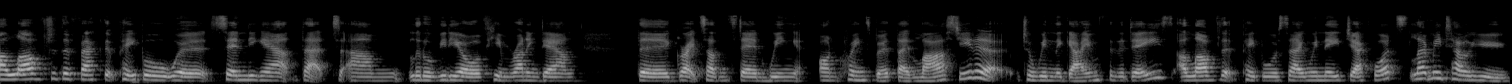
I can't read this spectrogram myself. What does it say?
I loved the fact that people were sending out that um, little video of him running down the Great Southern Stand wing on Queen's birthday last year to, to win the game for the D's. I love that people were saying we need Jack Watts. Let me tell you,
